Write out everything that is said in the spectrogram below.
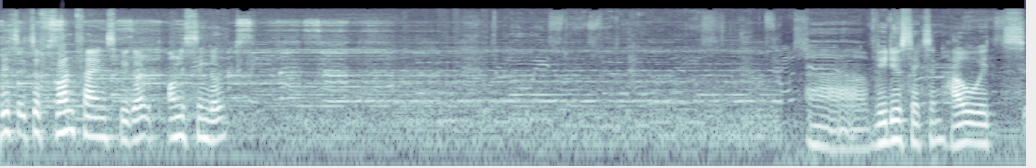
This it's a front firing speaker only single. Uh, video section how it's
